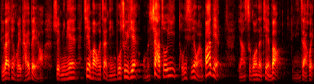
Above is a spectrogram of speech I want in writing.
礼拜天回台北啊，所以明天见报会暂停播出一天。我们下周一同一时间晚上八点，杨思光在见报与您再会。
